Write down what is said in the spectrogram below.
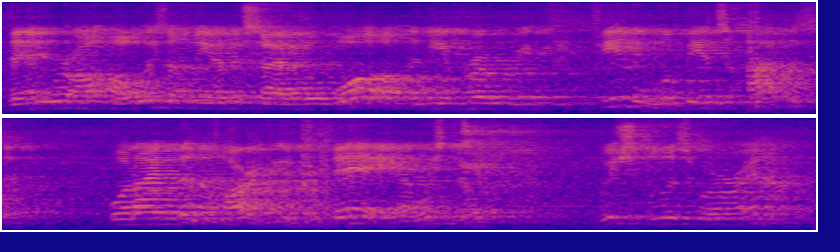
then we're al- always on the other side of the wall, and the appropriate feeling will be its opposite. What I'm going to argue today, I wish, wish Lewis were around,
